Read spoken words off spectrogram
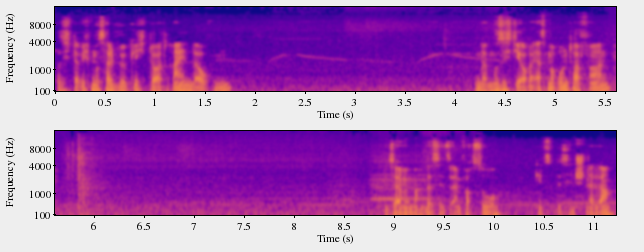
Also ich glaube, ich muss halt wirklich dort reinlaufen. Und dann muss ich die auch erstmal runterfahren. Ich würde sagen, wir machen das jetzt einfach so. Geht's ein bisschen schneller.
